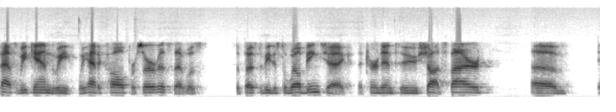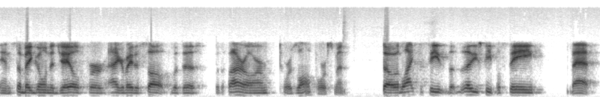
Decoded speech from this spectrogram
past weekend, we we had a call for service that was supposed to be just a well-being check that turned into shots fired um, and somebody going to jail for aggravated assault with a with a firearm towards law enforcement. So I'd like to see these people see that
